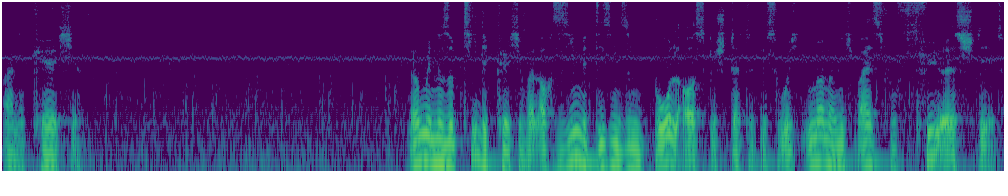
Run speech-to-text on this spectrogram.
Eine Kirche. Irgendwie eine subtile Kirche, weil auch sie mit diesem Symbol ausgestattet ist, wo ich immer noch nicht weiß, wofür es steht.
